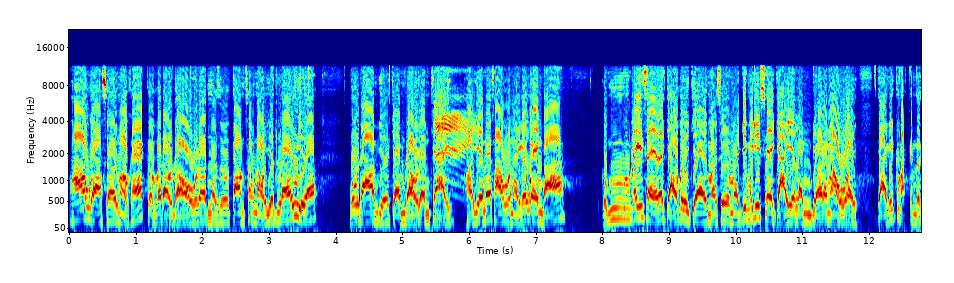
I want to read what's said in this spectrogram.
Tháo ra sơn màu khác rồi bắt đầu độ lên rồi xưa cam xăng nồi vinh lớn gì đó. Vô đam vậy đó, chờ em độ lên em chạy. Thời gian đó sau này cái quen bả. Cũng lấy xe đó chở đi chơi mà xưa mà cái mấy chiếc xe chạy vậy là vợ là ngầu rồi. Chạy cái cái mặt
